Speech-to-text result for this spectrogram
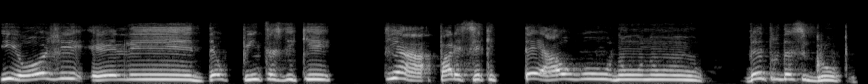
e hoje ele deu pintas de que tinha parecia que ter algo no, no dentro desse grupo.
